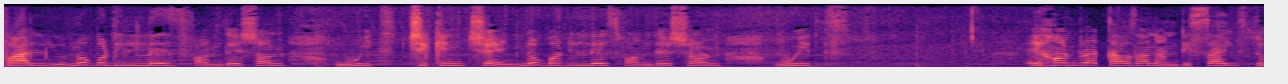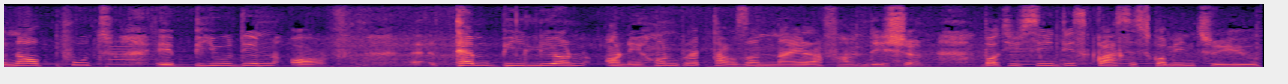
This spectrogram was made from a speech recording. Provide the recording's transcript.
value. Nobody lays foundation with chicken change, nobody lays foundation with a hundred thousand and decides to now put a building of uh, 10 billion on a hundred thousand naira foundation. But you see, this class is coming to you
